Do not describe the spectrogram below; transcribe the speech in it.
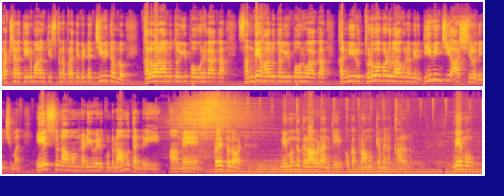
రక్షణ తీర్మానం తీసుకున్న ప్రతి బిడ్డ జీవితంలో కలవరాలు తొలగిపోవునుగాక సందేహాలు తొలగిపోవునుగాక కన్నీరు తొడవబడులాగున మీరు దీవించి ఆశీర్వదించుమని ఏసు నామం అడిగి వేడుకుంటున్నాము తండ్రి. ఆమెన్. ప్రైజ్ ద లాడ్ మీ ముందుకు రావడానికి ఒక ప్రాముఖ్యమైన కారణం. మేము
